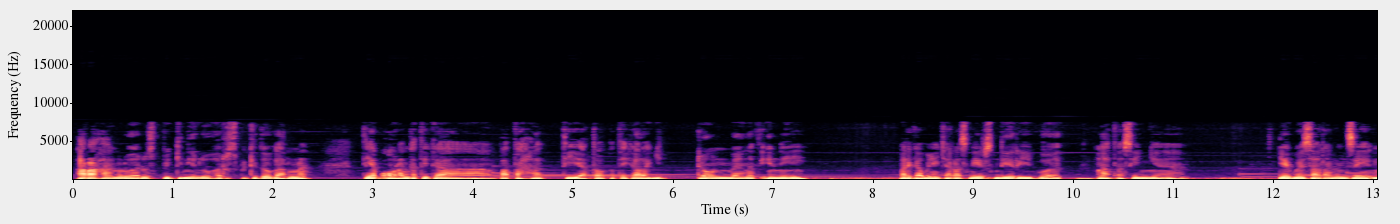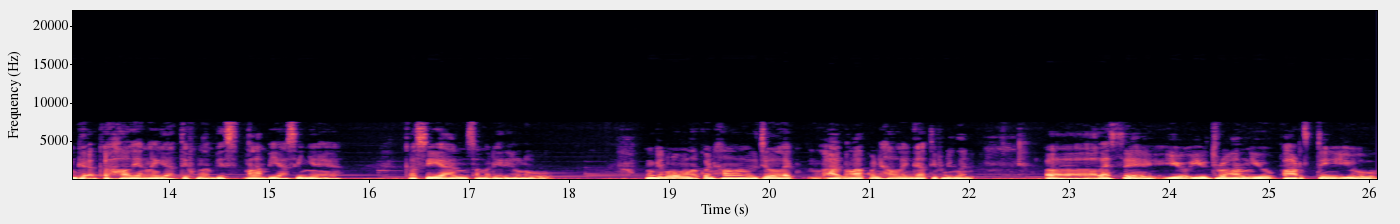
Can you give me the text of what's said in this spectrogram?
arahan lu harus begini lu harus begitu karena tiap orang ketika patah hati atau ketika lagi down banget ini mereka punya cara sendiri-sendiri buat ngatasinya ya gue saranin sih nggak ke hal yang negatif ngelampiasinya ya. Kasihan sama diri lu. Mungkin lu ngelakuin hal jelek ngelakuin hal negatif dengan uh, let's say you you drunk you party you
